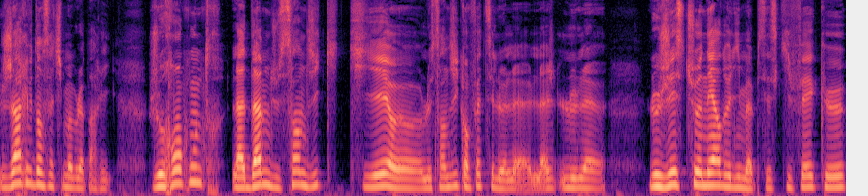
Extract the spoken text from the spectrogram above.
j'arrive dans cet immeuble à Paris, je rencontre la dame du syndic qui est euh, le syndic en fait c'est le, le le gestionnaire de l'immeuble. C'est ce qui fait que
